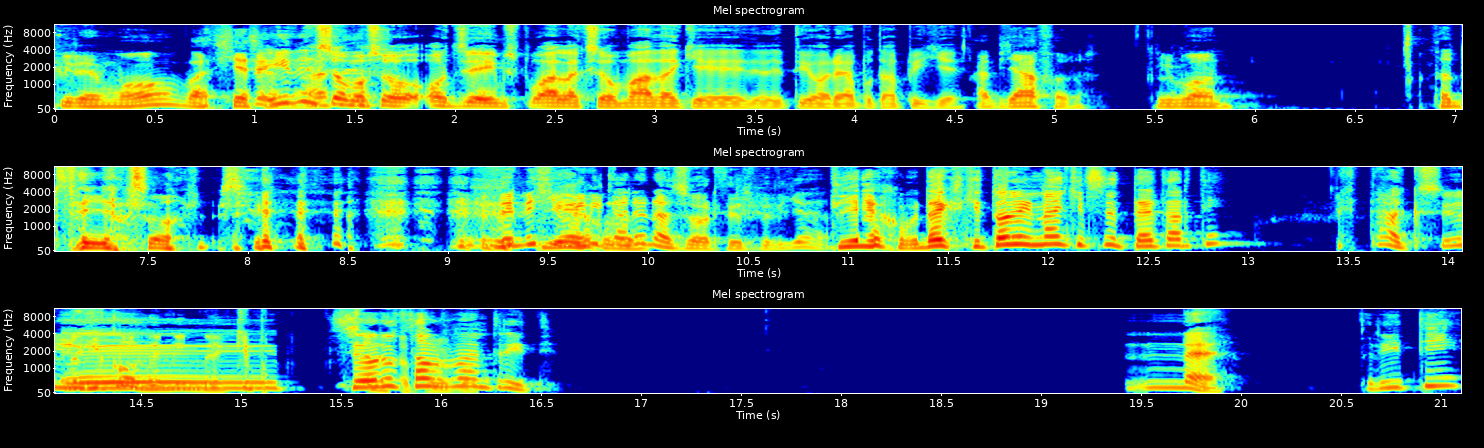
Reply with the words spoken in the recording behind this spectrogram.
Ηρεμό, βαθιές ε, Είδες όμως ο, ο James που άλλαξε ομάδα και τι ωραία που τα πήγε; Αδιάφορος. Λοιπόν, θα του τελειώσω όλους. δεν έχει μείνει κανένας όρθιος, παιδιά. Τι έχουμε; Εντάξει, και τώρα η Νάκη είναι τέταρτη. Εντάξει, λογικό ε, δεν είναι. Και... Θεωρώ ότι θα βρούμε τρίτη. Ναι. Τρίτη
